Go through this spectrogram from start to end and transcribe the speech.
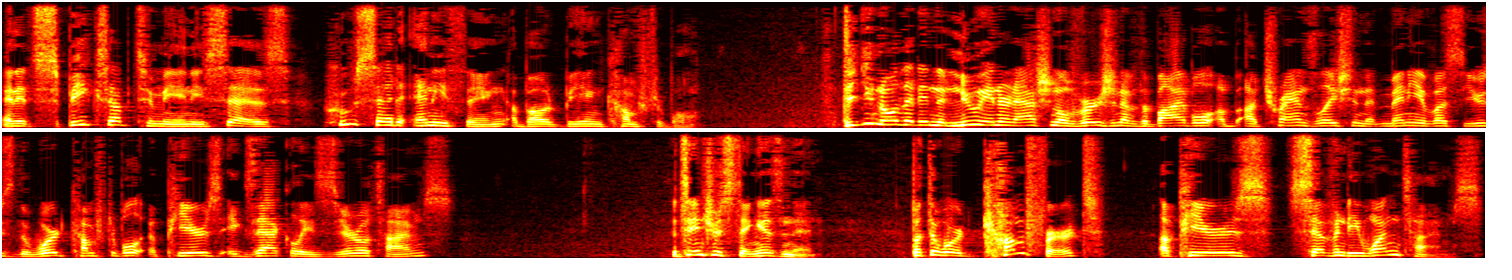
And it speaks up to me and he says, Who said anything about being comfortable? Did you know that in the New International Version of the Bible, a, a, translation that many of us use, the word comfortable appears exactly zero times? It's interesting, isn't it? But the word comfort appears 71 times.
